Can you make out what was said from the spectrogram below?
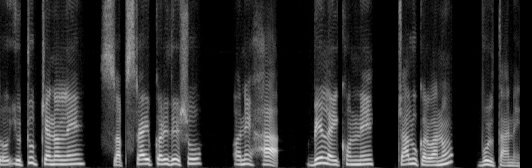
તો યુટ્યુબ ચેનલને સબસ્ક્રાઈબ કરી દેશો અને હા બેલ આઇકોનને ચાલુ કરવાનું ભૂલતા નહીં.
